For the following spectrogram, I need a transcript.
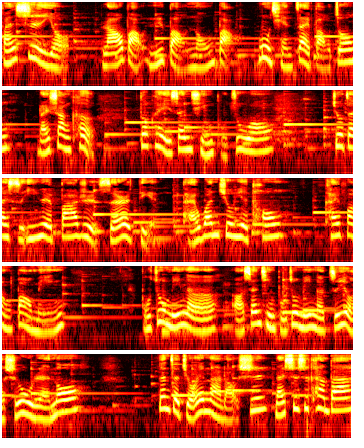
凡是有劳保、渔保、农保，目前在保中来上课，都可以申请补助哦。就在十一月八日十二点，台湾就业通开放报名。补助名额啊，申请补助名额只有十五人哦。跟着九安娜老师来试试看吧。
